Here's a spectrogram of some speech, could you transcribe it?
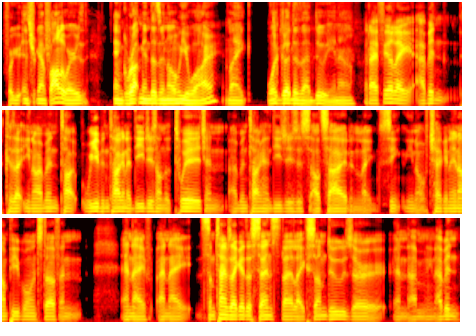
for your Instagram followers and Grutman doesn't know who you are, like, what good does that do, you know? But I feel like I've been because I, you know, I've been talk. We've been talking to DJs on the Twitch, and I've been talking to DJs just outside and like seeing, you know, checking in on people and stuff. And and I and I sometimes I get the sense that like some dudes are, and I mean, I've been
